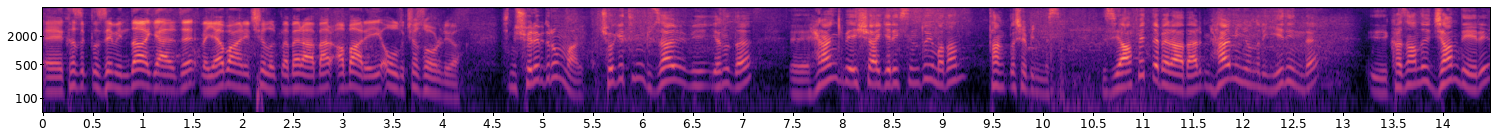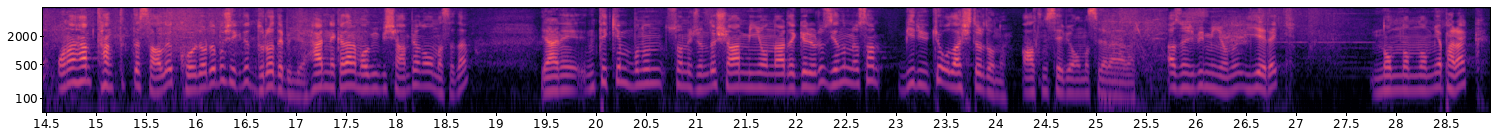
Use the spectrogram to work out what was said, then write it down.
e, kazıklı zemin daha geldi ve yabani çığlıkla beraber Abaye'yi oldukça zorluyor. Şimdi şöyle bir durum var. Cho'Gath'in güzel bir yanı da e, herhangi bir eşya gereksinim duymadan tanklaşabilmesi. Ziyafetle beraber her milyonları yediğinde e, kazandığı can değeri ona hem tanklık da sağlıyor. Koridorda bu şekilde durabiliyor. Her ne kadar mobil bir şampiyon olmasa da. Yani nitekim bunun sonucunda şu an minyonlarda görüyoruz. Yanılmıyorsam bir yüke ulaştırdı onu. 6. seviye olmasıyla beraber. Az önce bir minyonu yiyerek nom nom nom yaparak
